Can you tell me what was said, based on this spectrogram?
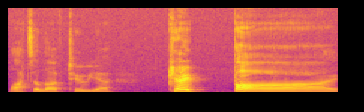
Lots of love to you. Okay, bye.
